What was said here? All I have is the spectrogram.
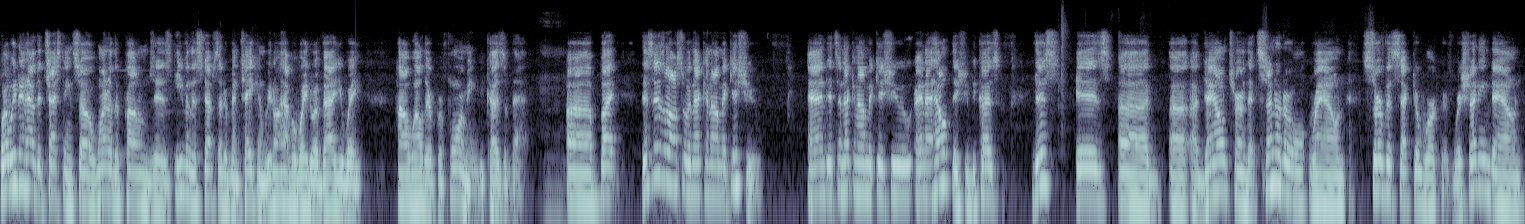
Well, we didn't have the testing, so one of the problems is even the steps that have been taken, we don't have a way to evaluate how well they're performing because of that. Uh, but this is also an economic issue, and it's an economic issue and a health issue because this is a, a, a downturn that's centered around service sector workers. We're shutting down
